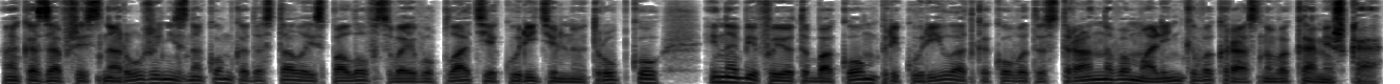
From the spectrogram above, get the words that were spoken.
Оказавшись снаружи, незнакомка достала из полов своего платья курительную трубку и, набив ее табаком, прикурила от какого-то странного маленького красного камешка.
